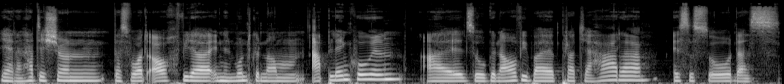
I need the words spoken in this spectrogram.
Ja, dann hatte ich schon das Wort auch wieder in den Mund genommen, Ablenkungen. Also genau wie bei Pratyahara ist es so, dass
